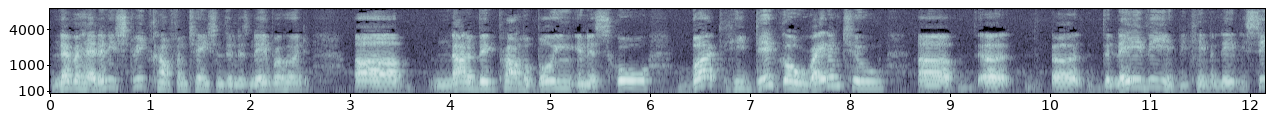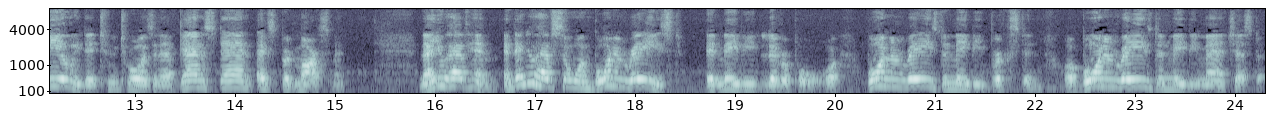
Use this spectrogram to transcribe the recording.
never had any street confrontations in his neighborhood, uh, not a big problem of bullying in his school, but he did go right into uh, uh, uh, the Navy and became a Navy SEAL. He did two tours in Afghanistan, expert marksman. Now you have him. And then you have someone born and raised in maybe Liverpool, or born and raised in maybe Brixton, or born and raised in maybe Manchester,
